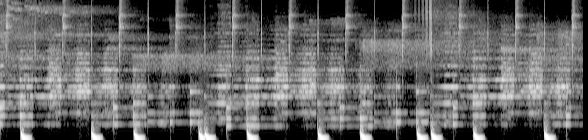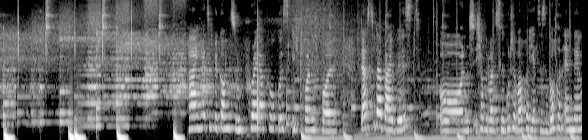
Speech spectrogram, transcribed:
Hi, herzlich willkommen zum Prayer Focus. Ich freue mich voll, dass du dabei bist und ich hoffe, du hattest eine gute Woche. Jetzt ist Wochenende.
